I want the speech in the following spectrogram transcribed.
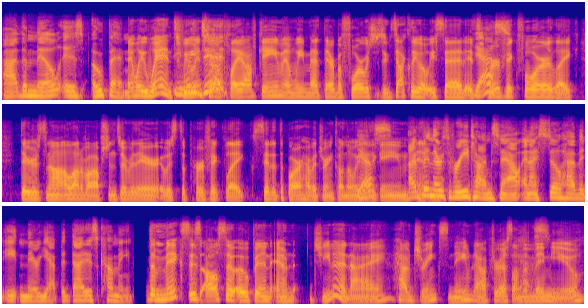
uh, the mill is open. and we went. We, We went to a playoff game and we met there before, which is exactly what we said. It's Yes. perfect for like there's not a lot of options over there. It was the perfect like sit at the bar, have a drink on the way to the game. I've been there three times now, and I still haven't eaten there yet, but that is coming. The mix is also open, and Gina and I have drinks named after us on the menu.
